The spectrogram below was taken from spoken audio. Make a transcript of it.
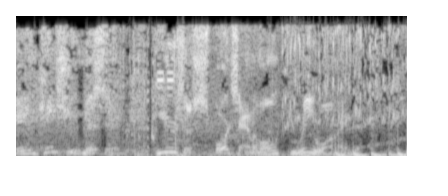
In case you missed it, here's a sports animal rewind.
